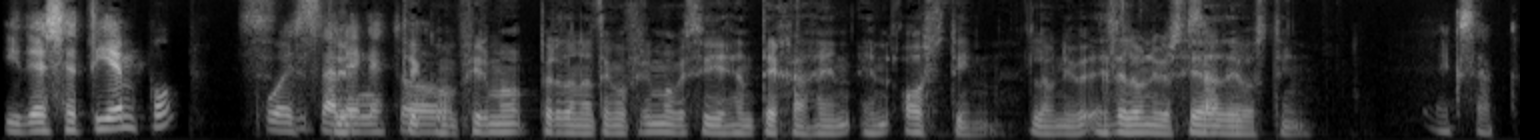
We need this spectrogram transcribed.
de ese tiempo, pues salen estos... Te confirmo, perdona, te confirmo que sí es en Texas, en, Austin, es de la Universidad de Austin. Exacto.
